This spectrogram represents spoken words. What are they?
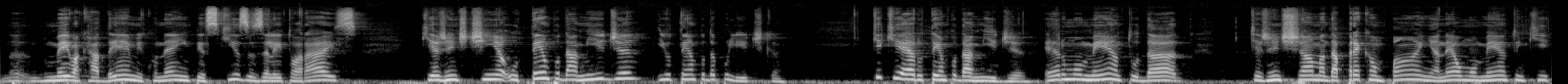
no, meio acadêmico, né, em pesquisas eleitorais, que a gente tinha o tempo da mídia e o tempo da política. O que, que era o tempo da mídia? Era o momento da que a gente chama da pré-campanha, né, o momento em que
